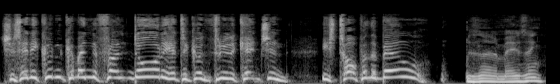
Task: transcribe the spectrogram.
She said he couldn't come in the front door. He had to go through the kitchen. He's top of the bill. Isn't that amazing?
